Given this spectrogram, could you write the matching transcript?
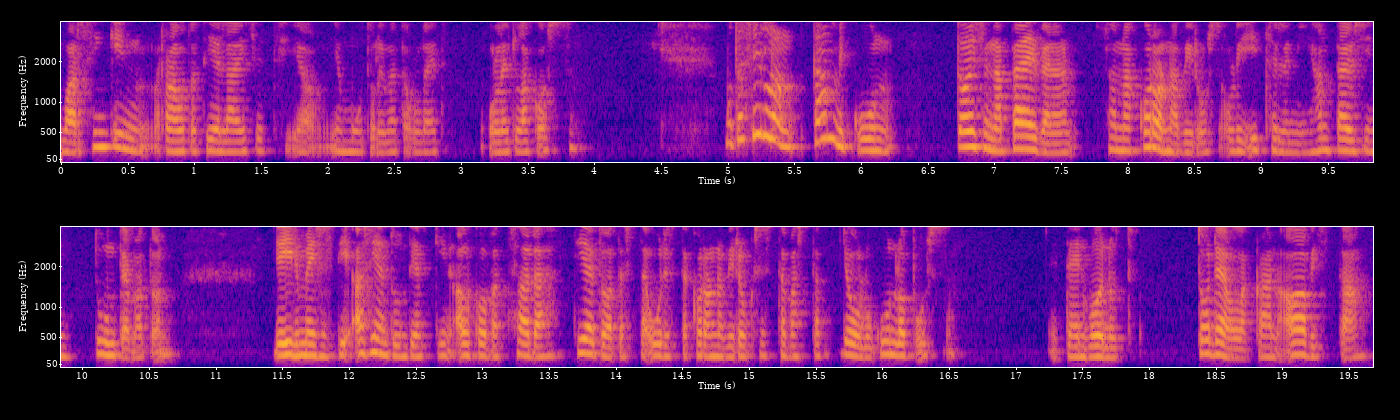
varsinkin rautatieläiset ja, ja muut olivat olleet, olleet lakossa. Mutta silloin tammikuun toisena päivänä sana koronavirus oli itselleni ihan täysin tuntematon. Ja ilmeisesti asiantuntijatkin alkoivat saada tietoa tästä uudesta koronaviruksesta vasta joulukuun lopussa. Että en voinut todellakaan aavistaa,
